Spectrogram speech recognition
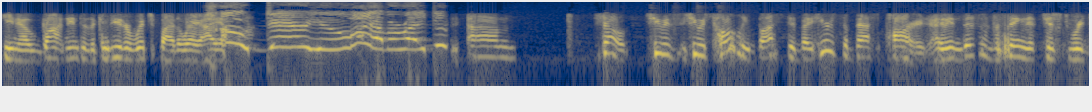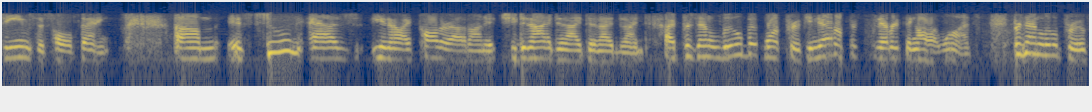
you know gotten into the computer. Which, by the way, I how dare you? I have a right to. Um, so she was she was totally busted. But here's the best part. I mean, this is the thing that just redeems this whole thing. Um, as soon as you know, I called her out on it. She denied, denied, denied, denied. I present a little bit more proof. You never present everything all at once. Present a little proof,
